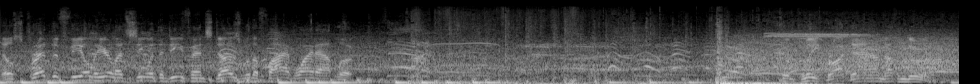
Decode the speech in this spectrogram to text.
They'll spread the field here. Let's see what the defense does with a five-wide outlook. Complete, brought down, nothing doing.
